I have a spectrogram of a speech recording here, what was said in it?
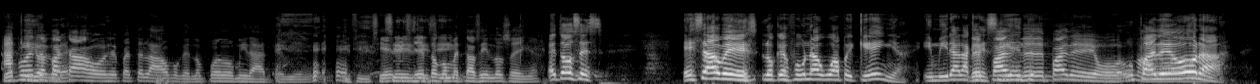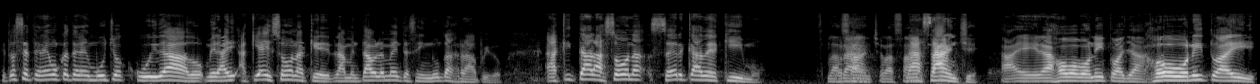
Aquí a para acá, Jorge, para este lado, porque no puedo mirarte bien. Y si, si- Sí, sí, siento sí. que me está haciendo señas. Entonces, esa vez lo que fue una agua pequeña. Y mira la De par, creciente. de, de par de horas. un par de hora. horas. Entonces tenemos que tener mucho cuidado. Mira, hay- aquí hay zonas que lamentablemente se inundan rápido. Aquí está la zona cerca de Quimo. La por ahí. Sánchez, la La Sánchez. Sánchez. Ah, eh, la Jobo bonito allá. Jobo bonito ahí.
